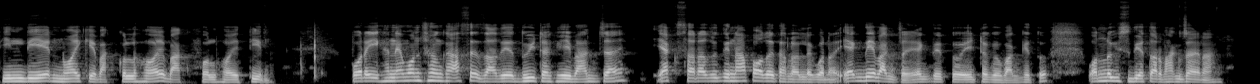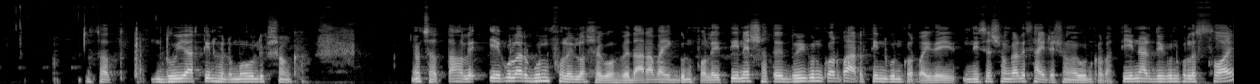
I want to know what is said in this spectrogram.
তিন দিয়ে নয়কে ভাগ করলে হয় ভাগফল হয় তিন। পরে এখানে এমন সংখ্যা আছে যা দিয়ে দুইটাকেই ভাগ যায়। এক ছাড়া যদি না পাওয়া যায় তাহলে লাগবে না। এক দিয়ে ভাগ যায়, এক দিয়ে তো এইটাকেও ভাগ যেত অন্য কিছু দিয়ে তো আর ভাগ যায় না। অর্থাৎ দুই আর তিন হলো মৌলিক সংখ্যা। আচ্ছা তাহলে এগুলার গুণফলই লসাগু হবে। ধারাবাহিক গুণফল, এই তিনের সাথে দুই গুণ করবা আর তিন গুণ করবা। এই নিচের সংখ্যার সাইডের সঙ্গে গুণ করবা। তিন আর দুই গুণ করলে ছয়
